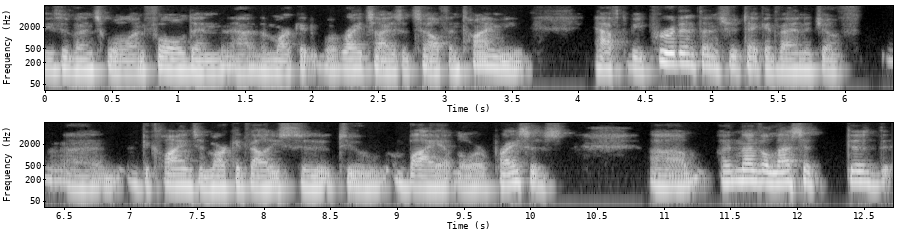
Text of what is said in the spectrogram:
these events will unfold and uh, the market will right size itself in time. You have to be prudent and should take advantage of uh, declines in market values to to buy at lower prices. Um, nonetheless, it did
